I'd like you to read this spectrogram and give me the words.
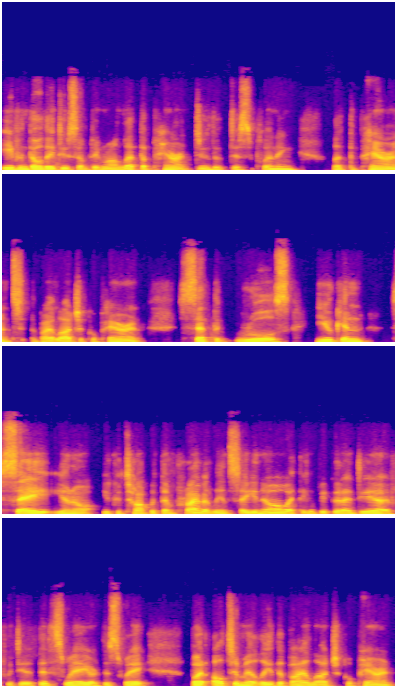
Even though they do something wrong, let the parent do the disciplining. Let the parent, the biological parent, set the rules. You can say, you know, you could talk with them privately and say, you know, I think it'd be a good idea if we did it this way or this way. But ultimately, the biological parent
